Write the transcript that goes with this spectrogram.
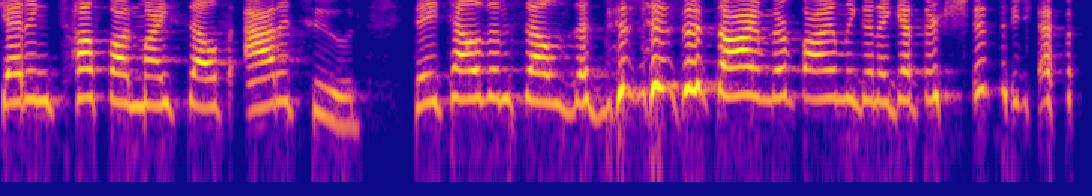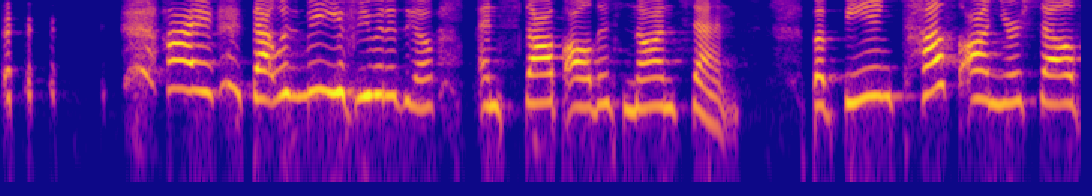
getting tough on myself attitude. They tell themselves that this is the time they're finally gonna get their shit together. Hi, that was me a few minutes ago. And stop all this nonsense. But being tough on yourself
